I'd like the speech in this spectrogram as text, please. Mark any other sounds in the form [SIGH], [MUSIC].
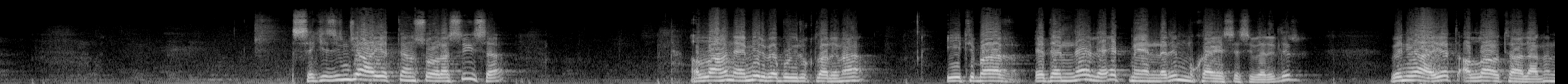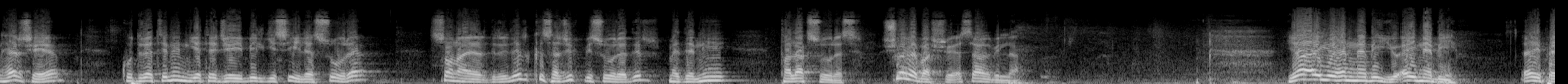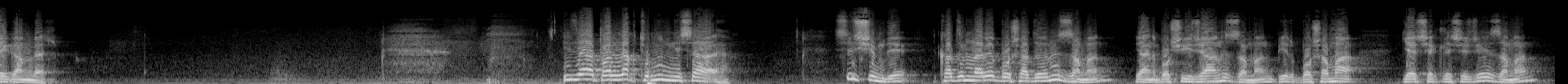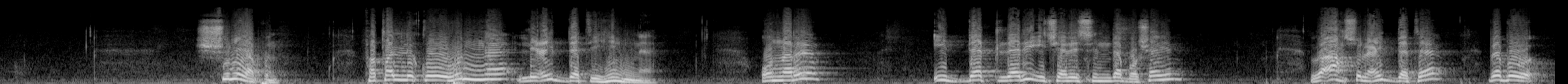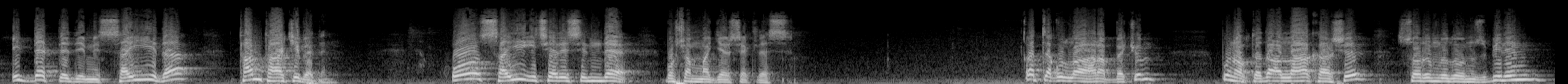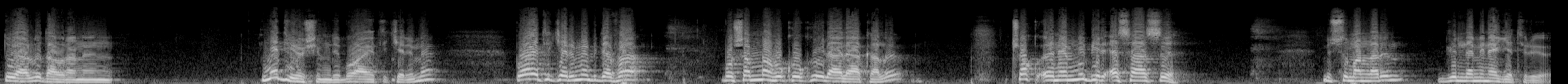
8. ayetten sonrası ise Allah'ın emir ve buyruklarına itibar edenlerle etmeyenlerin mukayesesi verilir. Ve nihayet Allahu Teala'nın her şeye kudretinin yeteceği bilgisiyle sure sona erdirilir. Kısacık bir suredir. Medeni Talak suresi. Şöyle başlıyor. Estağfirullah. Ya eyyühen nebiyyü ey nebi ey peygamber İza tallaktumun nisae siz şimdi kadınları boşadığınız zaman yani boşayacağınız zaman bir boşama gerçekleşeceği zaman şunu yapın. Fatallikuhunne liiddetihinne. Onları iddetleri içerisinde boşayın ve ahsul iddete ve bu iddet dediğimiz sayıyı da tam takip edin. O sayı içerisinde boşanma gerçekleşsin. Vettekullaha rabbeküm bu noktada Allah'a karşı sorumluluğunuzu bilin, duyarlı davranın. Ne diyor şimdi bu ayeti kerime? Bu ayeti kerime bir defa boşanma hukukuyla alakalı çok önemli bir esası Müslümanların gündemine getiriyor.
